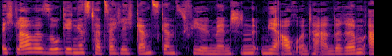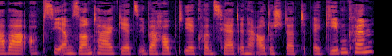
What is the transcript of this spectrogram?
ich glaube, so ging es tatsächlich ganz, ganz vielen Menschen, mir auch unter anderem. Aber ob sie am Sonntag jetzt überhaupt ihr Konzert in der Autostadt äh, geben können,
